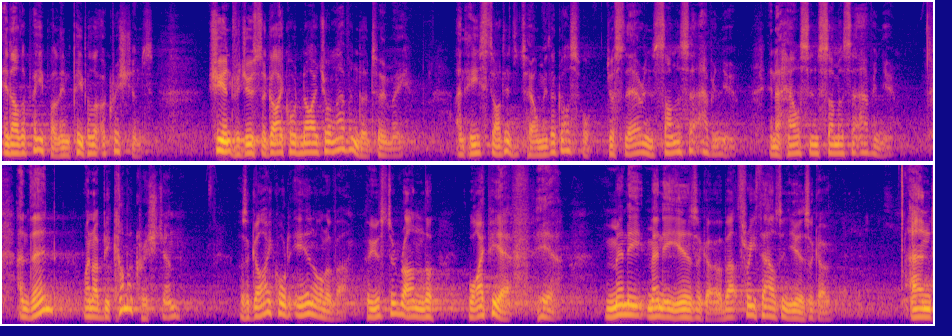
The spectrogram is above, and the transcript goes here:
in other people, in people that are Christians. She introduced a guy called Nigel Lavender to me. And he started to tell me the gospel just there in Somerset Avenue, in a house in Somerset Avenue. And then, when I become a Christian, there was a guy called Ian Oliver who used to run the YPF here many, many years ago, about 3,000 years ago. And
